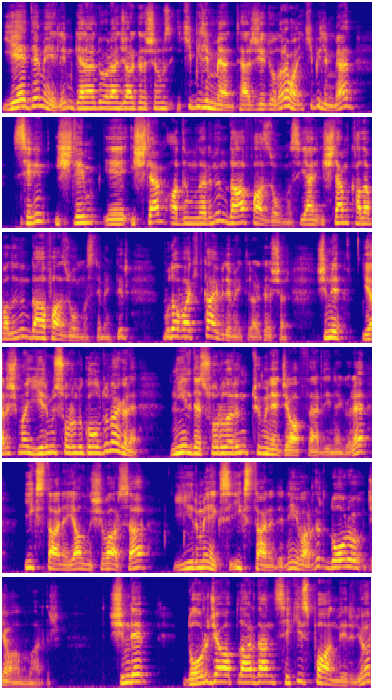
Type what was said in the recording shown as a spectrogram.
y demeyelim. Genelde öğrenci arkadaşlarımız iki bilinmeyen tercih ediyorlar ama iki bilinmeyen senin işlem e, işlem adımlarının daha fazla olması. Yani işlem kalabalığının daha fazla olması demektir. Bu da vakit kaybı demektir arkadaşlar. Şimdi yarışma 20 soruluk olduğuna göre Nil de soruların tümüne cevap verdiğine göre x tane yanlışı varsa 20 eksi x tane de neyi vardır? Doğru cevabı vardır. Şimdi doğru cevaplardan 8 puan veriliyor.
